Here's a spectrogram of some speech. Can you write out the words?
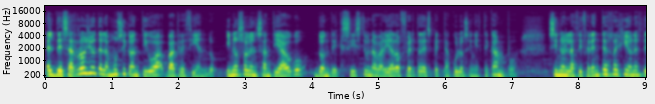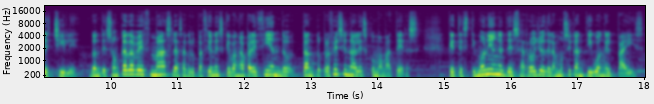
El desarrollo de la música antigua va creciendo, y no solo en Santiago, donde existe una variada oferta de espectáculos en este campo, sino en las diferentes regiones de Chile, donde son cada vez más las agrupaciones que van apareciendo, tanto profesionales como amateurs, que testimonian el desarrollo de la música antigua en el país,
